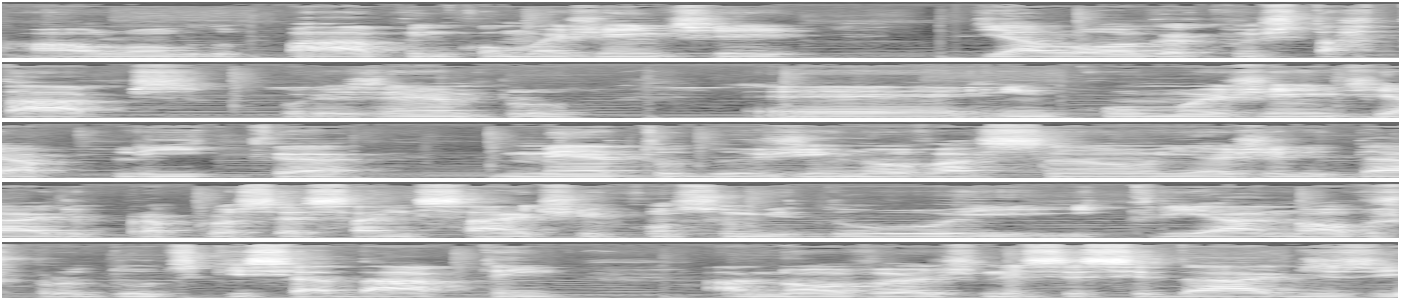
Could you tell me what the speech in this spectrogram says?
ao longo do papo, em como a gente dialoga com startups, por exemplo, é, em como a gente aplica métodos de inovação e agilidade para processar insights de consumidor e, e, criar novos produtos que se adaptem a novas necessidades e,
